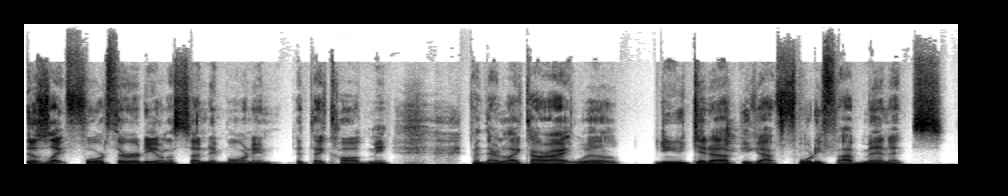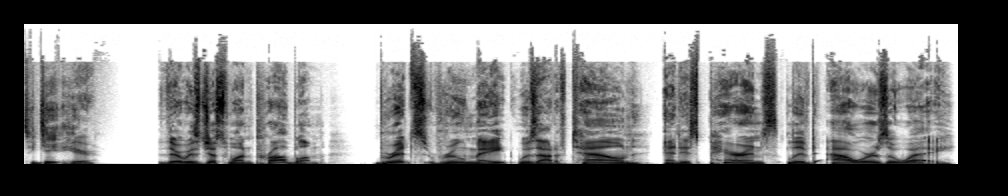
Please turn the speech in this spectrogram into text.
It was like 4:30 on a Sunday morning that they called me, and they're like, "All right, well, you need to get up. You got 45 minutes to get here." There was just one problem. Britt's roommate was out of town, and his parents lived hours away.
